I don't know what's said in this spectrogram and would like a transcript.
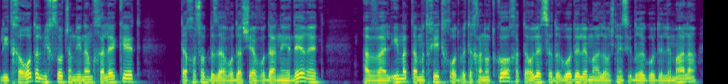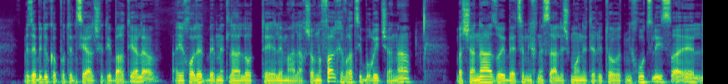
להתחרות על מכסות שהמדינה מחלקת, אתה יכול לעשות בזה עבודה שהיא עבודה נהדרת, אבל אם אתה מתחיל להתחרות בתחנות כוח אתה עולה סדר גודל למעלה או שני סדרי גודל למעלה וזה בדיוק הפוטנציאל שדיברתי עליו היכולת באמת לעלות uh, למעלה עכשיו נופר חברה ציבורית שנה בשנה הזו היא בעצם נכנסה לשמונה טריטוריות מחוץ לישראל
